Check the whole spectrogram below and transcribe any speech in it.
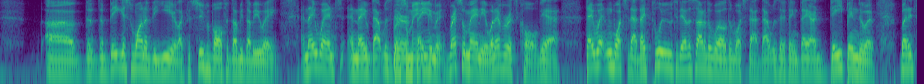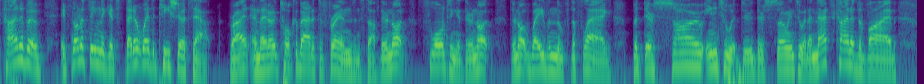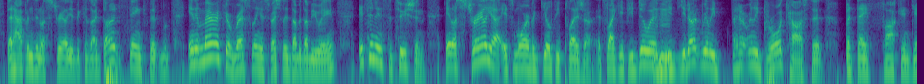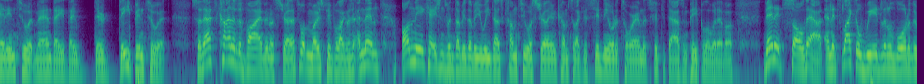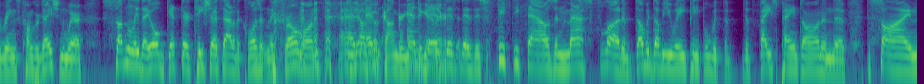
uh, the, the biggest one of the year, like the Super Bowl for WWE. And they went and they, that was their baby moon. WrestleMania, whatever it's called, yeah. They went and watched that. They flew to the other side of the world to watch that. That was their thing. They are deep into it. But it's kind of a, it's not a thing that gets, they don't wear the t shirts out right? And they don't talk about it to friends and stuff. They're not flaunting it. They're not they're not waving the, the flag but they're so into it dude. They're so into it. And that's kind of the vibe that happens in australia because i don't think that in america wrestling especially wwe it's an institution. In australia it's more of a guilty pleasure. It's like if you do it mm-hmm. you, you don't really they don't really broadcast it but they fucking get into it man they they they're deep into it so that's kind of the vibe in australia that's what most people like and then on the occasions when WWE does come to Australia and comes to like the Sydney Auditorium that's 50,000 people or whatever, then it's sold out. And it's like a weird little Lord of the Rings congregation where suddenly they all get their t shirts out of the closet and they throw them on. and, they all go congregate and together. There's this, there's this 50,000 mass flood of WWE people with the, the face paint on and the, the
